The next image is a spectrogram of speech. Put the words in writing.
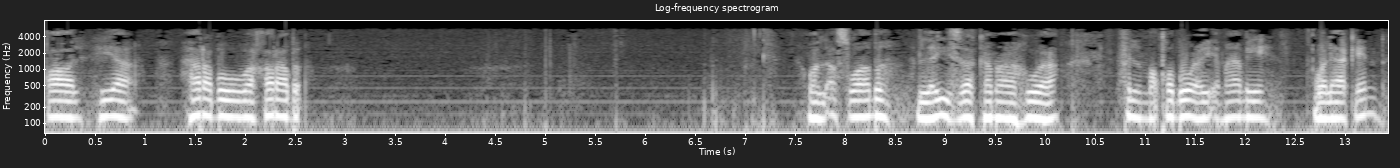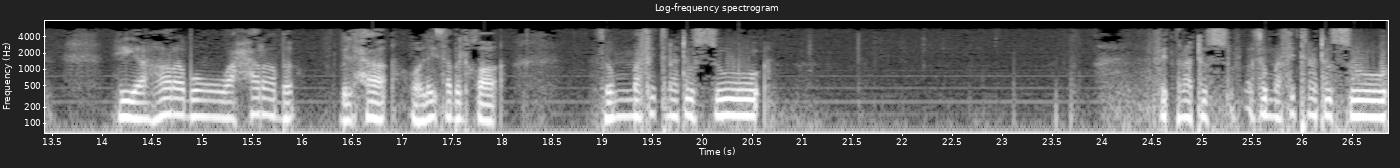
قال هي هرب وخرب. والأصواب ليس كما هو في المطبوع أمامي ولكن هي هرب وحرب بالحاء وليس بالخاء. ثم فتنة السوء. فتنة ثم فتنة السوء.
